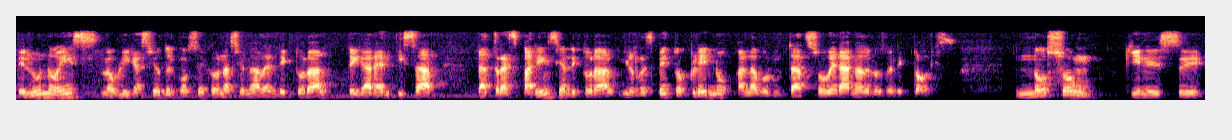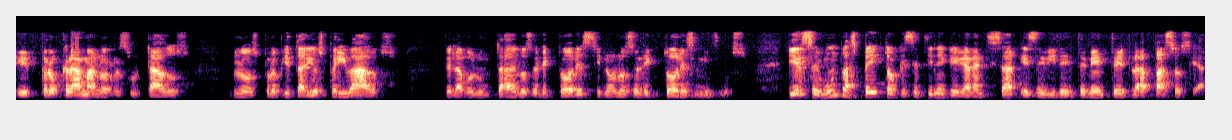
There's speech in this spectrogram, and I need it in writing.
El uno es la obligación del Consejo Nacional Electoral de garantizar la transparencia electoral y el respeto pleno a la voluntad soberana de los electores. No son quienes eh, eh, proclaman los resultados los propietarios privados de la voluntad de los electores, sino los electores mismos. Y el segundo aspecto que se tiene que garantizar es evidentemente la paz social.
